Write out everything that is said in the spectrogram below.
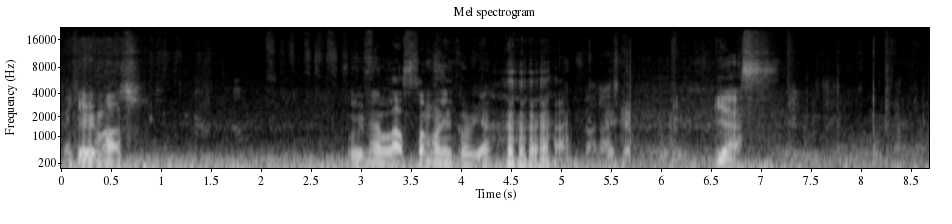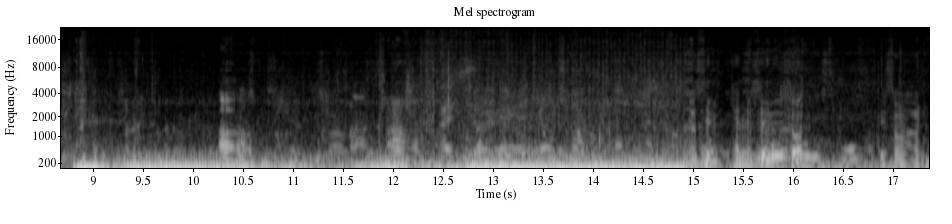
Thank you very much. We met last summer in Korea. You've got a nice yes. See? This one? This one.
